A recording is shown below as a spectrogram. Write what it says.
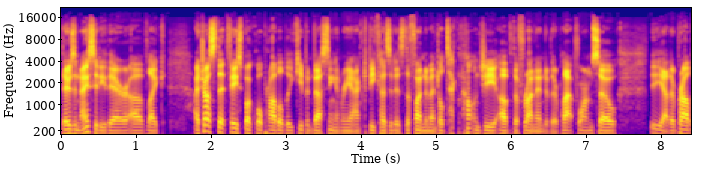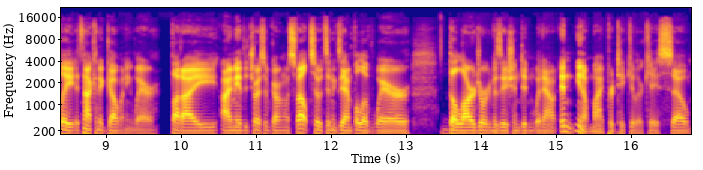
there's a nicety there of like i trust that facebook will probably keep investing in react because it is the fundamental technology of the front end of their platform. So yeah they're probably it's not going to go anywhere but I I made the choice of going with Svelte. So it's an example of where the large organization didn't win out in you know my particular case. So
